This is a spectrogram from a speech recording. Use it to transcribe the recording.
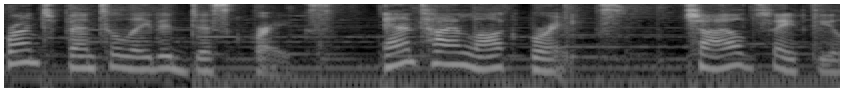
front ventilated disc brakes, anti-lock brakes, child safety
